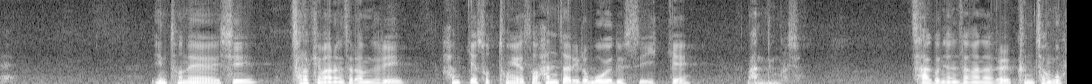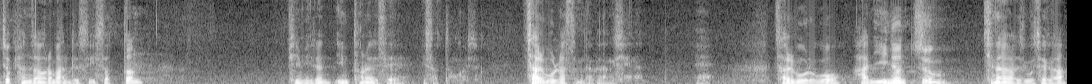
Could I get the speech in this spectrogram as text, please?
네. 인터넷이 저렇게 많은 사람들이 함께 소통해서 한 자리로 모여들 수 있게 만든 거죠. 작은 현상 하나를 큰 전국적 현상으로 만들 수 있었던 비밀은 인터넷에 있었던 거죠. 잘 몰랐습니다 그 당시에는. 예. 잘 모르고 한 2년쯤 지나가지고 제가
